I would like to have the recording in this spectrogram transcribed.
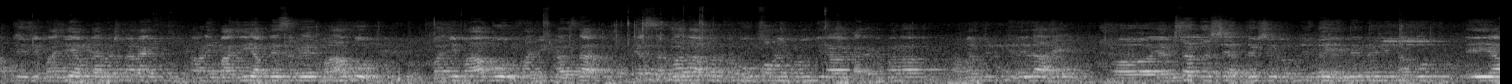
आपले जे माजी आमदार असणार आहेत आणि माजी आपले सगळे महापौर माझी महापौर माझी खासदार या सर्वांना आपण प्रमुख पाहुणे म्हणून या कार्यक्रमाला आमंत्रित केलेलं आहे. यंगस्टर अध्यक्ष लोकनेते हितेंद्रजी ठाकूर हे या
